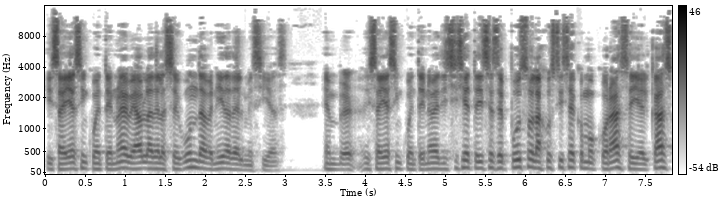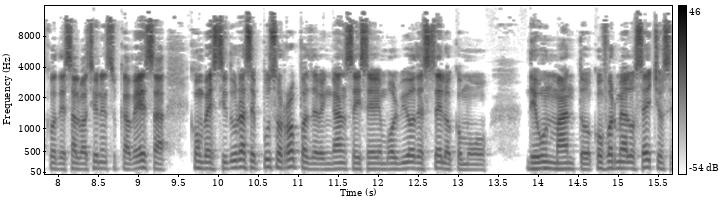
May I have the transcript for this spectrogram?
Isaías 59 habla de la segunda venida del Mesías. En Isaías 59, 17 dice, se puso la justicia como coraza y el casco de salvación en su cabeza, con vestidura se puso ropas de venganza y se envolvió de celo como de un manto, conforme a los hechos,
